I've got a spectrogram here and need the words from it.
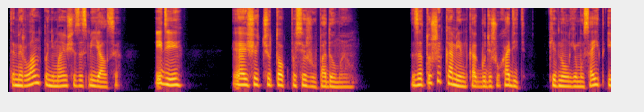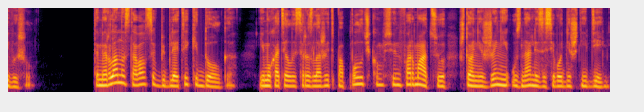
Тамерлан понимающе засмеялся. Иди. Я еще чуток посижу, подумаю. Затуши камин, как будешь уходить, кивнул ему Саид и вышел. Тамерлан оставался в библиотеке долго. Ему хотелось разложить по полочкам всю информацию, что они с Женей узнали за сегодняшний день.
